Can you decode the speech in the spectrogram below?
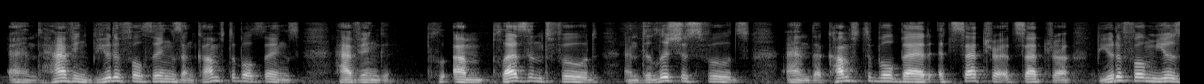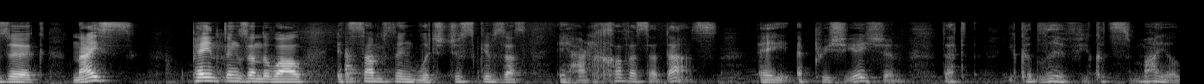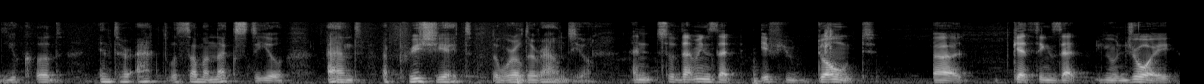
And having beautiful things and comfortable things, having um, pleasant food and delicious foods and a comfortable bed, etc., etc., beautiful music, nice paintings on the wall, it's something which just gives us a harchavas adas, a appreciation that you could live, you could smile, you could interact with someone next to you and appreciate the world around you. And so that means that if you don't uh, get things that you enjoy,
